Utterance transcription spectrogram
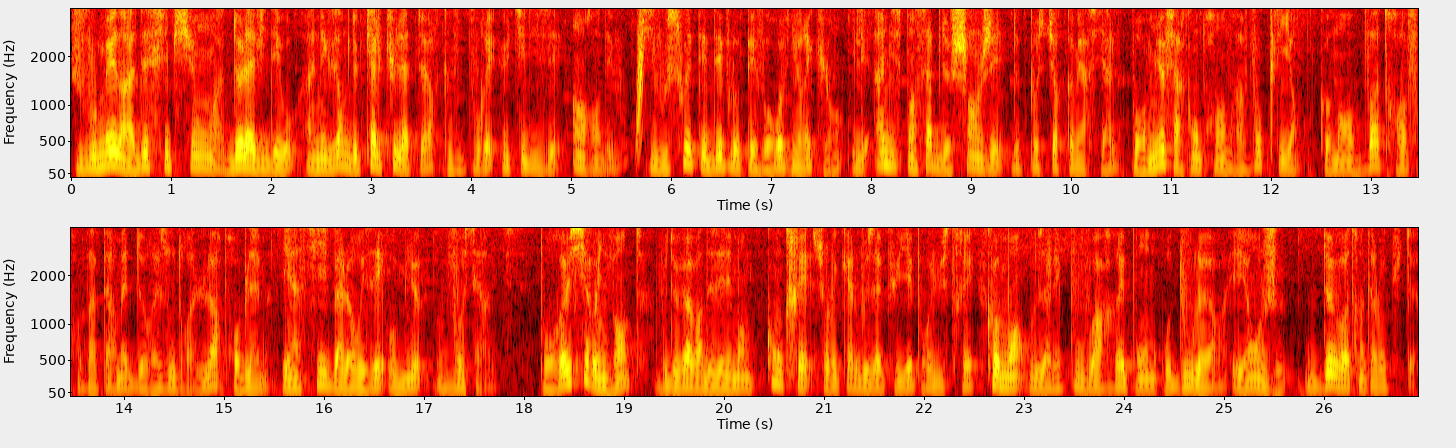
Je vous mets dans la description de la vidéo un exemple de calculateur que vous pourrez utiliser en rendez-vous. Si vous souhaitez développer vos revenus récurrents, il est indispensable de changer de posture commerciale pour mieux faire comprendre à vos clients comment votre offre va permettre de résoudre leurs problèmes et ainsi valoriser au mieux vos services. Pour réussir une vente, vous devez avoir des éléments concrets sur lesquels vous appuyez pour illustrer comment vous allez pouvoir répondre aux douleurs et enjeux de votre interlocuteur.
